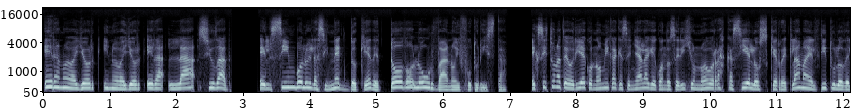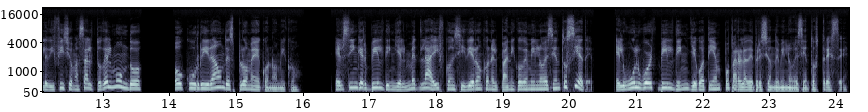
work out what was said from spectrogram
era Nueva York y Nueva York era la ciudad, el símbolo y la sinécdoque de todo lo urbano y futurista. Existe una teoría económica que señala que cuando se erige un nuevo rascacielos que reclama el título del edificio más alto del mundo, ocurrirá un desplome económico. El Singer Building y el MedLife coincidieron con el pánico de 1907. El Woolworth Building llegó a tiempo para la depresión de 1913.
